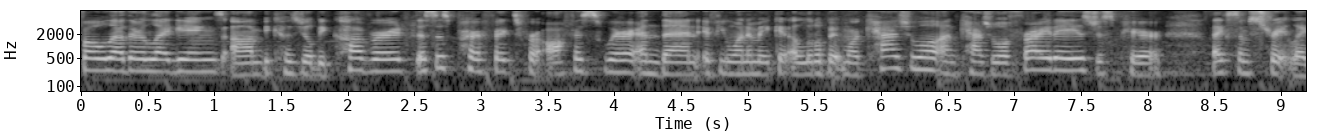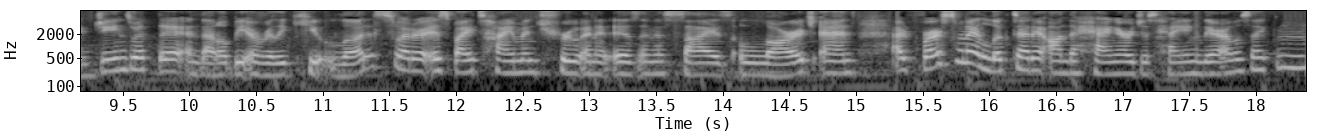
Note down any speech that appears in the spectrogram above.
faux leather leggings um, because you'll be covered. This is perfect for office wear and then if you want to make it a little bit more casual on casual Fridays, just pair like some straight leg jeans with it and that'll be a really cute look. This sweater is by Time and Tru and it is in a size large and at first when I looked at it on the hanger just hanging there, I was like, hmm,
